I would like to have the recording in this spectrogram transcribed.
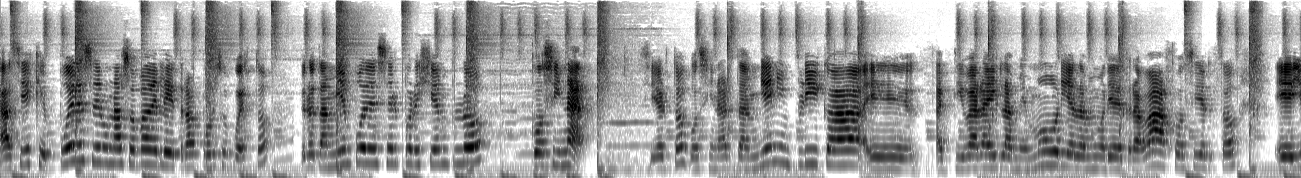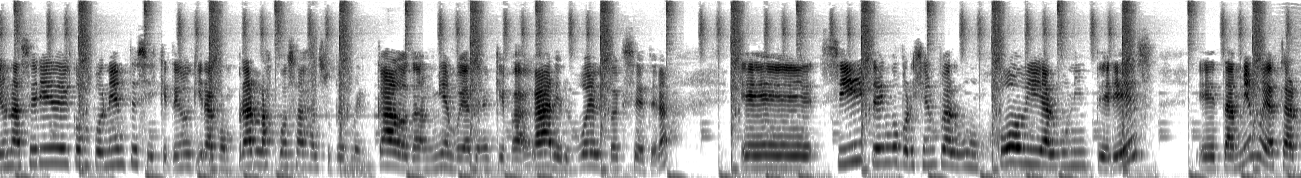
así es que puede ser una sopa de letras, por supuesto, pero también puede ser, por ejemplo, cocinar, ¿cierto? Cocinar también implica eh, activar ahí la memoria, la memoria de trabajo, ¿cierto? Eh, y una serie de componentes, si es que tengo que ir a comprar las cosas al supermercado también, voy a tener que pagar el vuelto, etc. Eh, si tengo, por ejemplo, algún hobby, algún interés, también voy a estar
